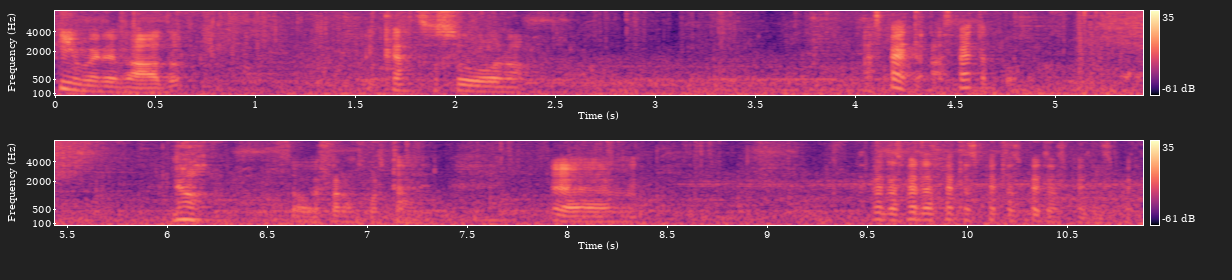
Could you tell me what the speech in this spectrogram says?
Io me ne vado. Che cazzo sono? Aspetta, aspetta un po'. No, stavo per fare un portale. Ehm, Aspetta, aspetta, aspetta, aspetta, aspetta, aspetta, aspetta.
